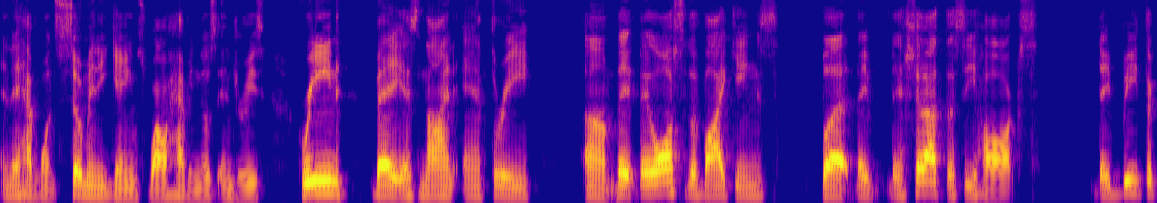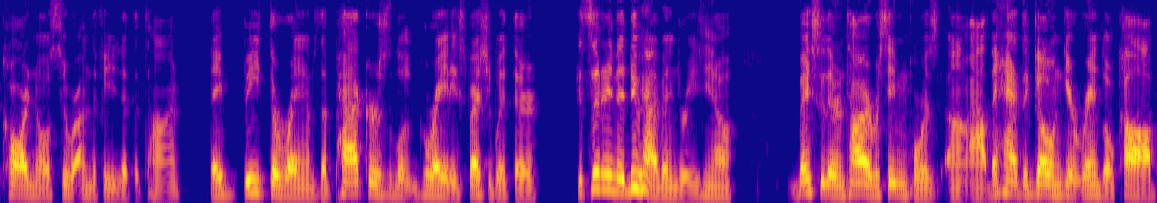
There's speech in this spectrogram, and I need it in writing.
and they have won so many games while having those injuries. Green Bay is nine and three. Um, they they lost to the Vikings, but they they shut out the Seahawks. They beat the Cardinals, who were undefeated at the time. They beat the Rams. The Packers look great, especially with their considering they do have injuries. You know, basically their entire receiving corps is um, out. They had to go and get Randall Cobb,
